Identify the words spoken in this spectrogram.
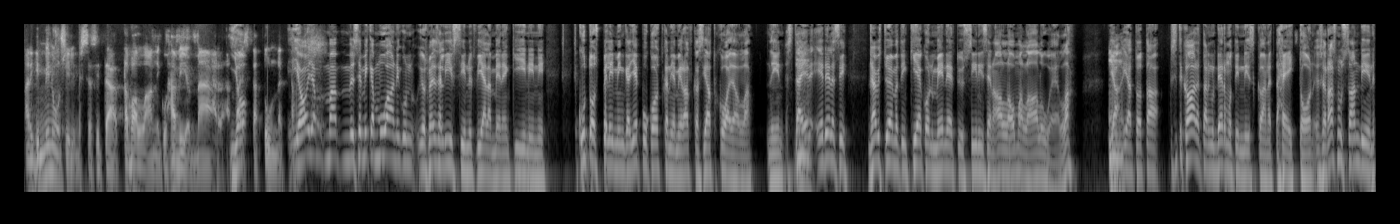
ainakin minun silmissä sitä tavallaan niin kuin häviön määrää Joo. tai sitä tunnetta. Joo, ja mä, se mikä mua, niin kuin, jos me se Leafsiin nyt vielä menen kiinni, niin kutospeli, minkä Jepu Kotkaniemi ratkaisi jatkoajalla – niin sitä mm. edelsi Travis Dermottin kiekon menetys sinisen alla omalla alueella. Ja, mm. ja tota, sitten kaadetaan niin Dermotin niskaan, että heittoon. Se Rasmus Sandin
